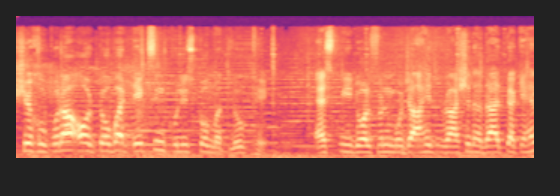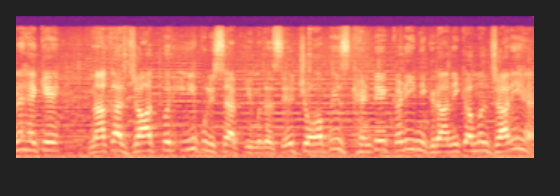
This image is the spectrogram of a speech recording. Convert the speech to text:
शेखुपुरा और टोबा टेक्सिंग पुलिस को मतलूब थे। S P Dolphin Mujahid Rashid Hidayat का कहना है कि नाका जात पर ई पुलिस ऐप की मदद से 24 घंटे कड़ी निगरानी का अमल जारी है।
